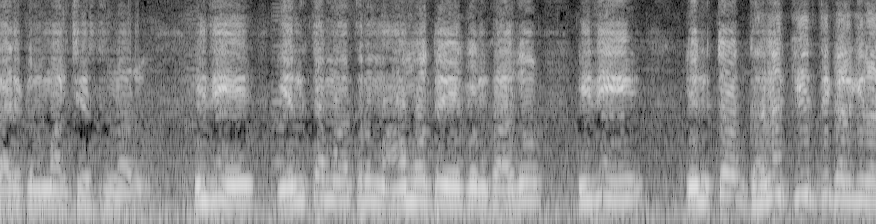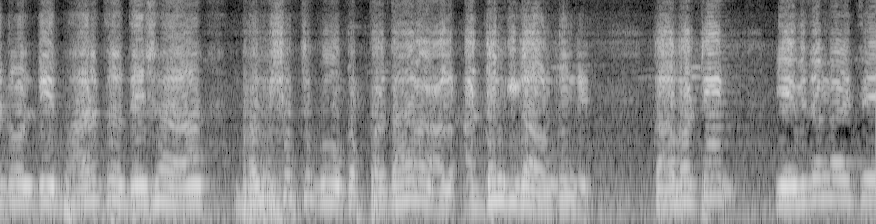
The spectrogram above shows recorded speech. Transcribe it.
కార్యక్రమాలు చేస్తున్నారు. ఇది ఎంత మాత్రం ఆమోదయోగ్యం కాదు ఇది ఎంతో ఘన కీర్తి కలిగినటువంటి భారతదేశ భవిష్యత్తుకు ఒక ప్రధాన అడ్డంకిగా ఉంటుంది. కాబట్టి ఏ విధంగా అయితే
